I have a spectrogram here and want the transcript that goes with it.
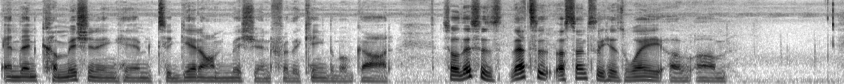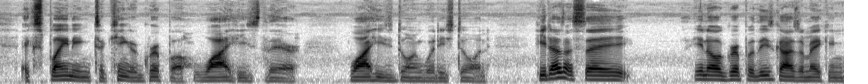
And then commissioning him to get on mission for the kingdom of God. So this is that's essentially his way of um, explaining to King Agrippa why he's there, why he's doing what he's doing. He doesn't say, you know, Agrippa, these guys are making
